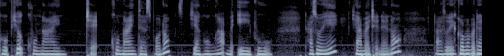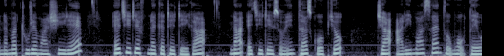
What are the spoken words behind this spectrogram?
ကိုဖြုတ်ခုနိုင်တဲ့ ခုနိုင် this ပေါ့နော်ရန်ကုန်ကမအေးဘူးဒါဆိုရင်ရမယ်ထင်တယ်နော် ဒါဆိုရင် grammar pattern နံပါတ်2ထဲမှာရှိတဲ့ adjective negative တွေက not adjective ဆိုရင် thus ကိုဖြုတ်ဂျာအာရီမာဆန်သို့မဟုတ် there ဝ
